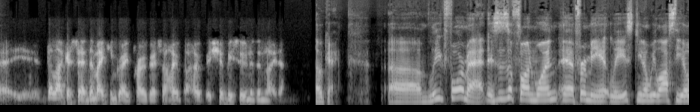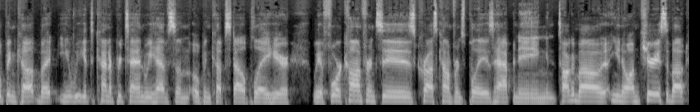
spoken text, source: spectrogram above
uh, like I said, they're making great progress. I hope I hope it should be sooner than later. Okay. Um, league format. This is a fun one uh, for me, at least. You know, we lost the Open Cup, but you know, we get to kind of pretend we have some Open Cup style play here. We have four conferences, cross conference plays happening, and talking about. You know, I'm curious about.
